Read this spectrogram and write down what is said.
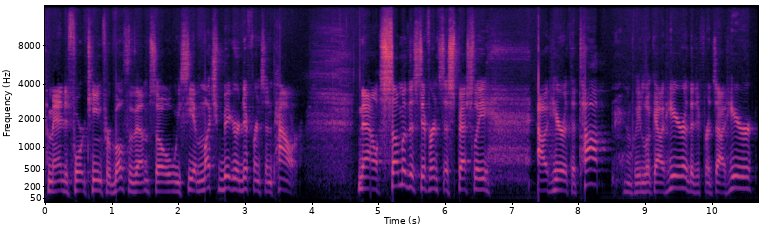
Commanded 14 for both of them, so we see a much bigger difference in power. Now, some of this difference, especially out here at the top, if we look out here, the difference out here,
